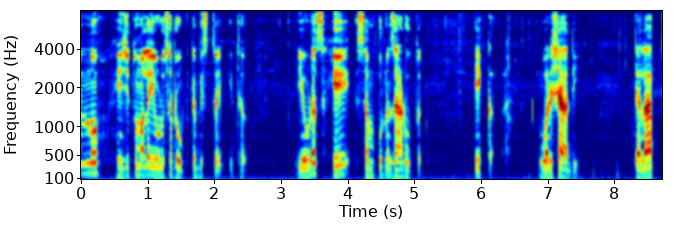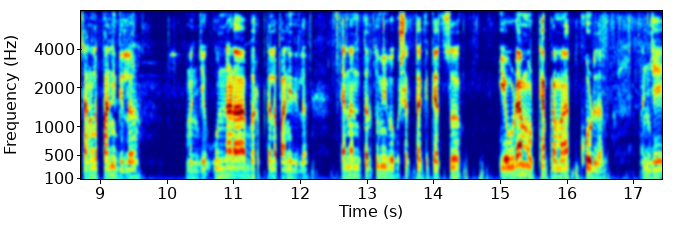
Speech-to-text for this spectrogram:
मित्रांनो हे जे तुम्हाला एवढंसं रोपटं दिसतंय इथं एवढंच हे संपूर्ण झाड होतं. एक वर्षाआधी त्याला चांगलं पाणी दिलं म्हणजे उन्हाळाभर त्याला पाणी दिलं. त्यानंतर तुम्ही बघू शकता की त्याचं एवढ्या मोठ्या प्रमाणात खोड झालं. म्हणजे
